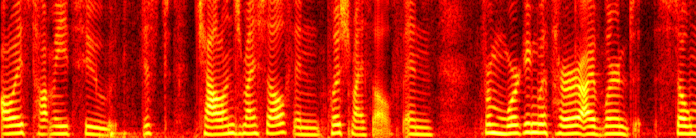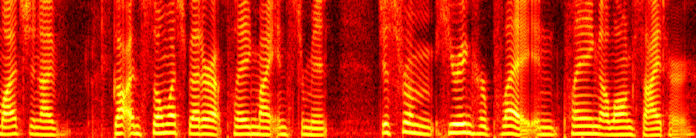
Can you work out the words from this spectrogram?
always taught me to just challenge myself and push myself. And from working with her, I've learned so much and I've gotten so much better at playing my instrument just from hearing her play and playing alongside her.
